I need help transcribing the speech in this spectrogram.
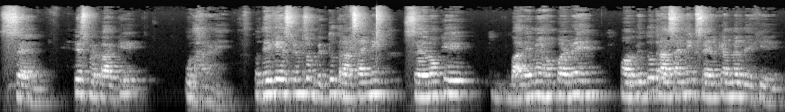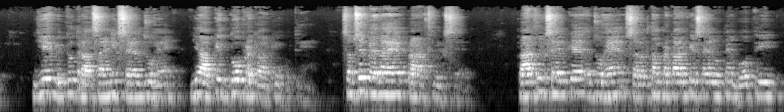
cell. इस प्रकार के उदाहरण है। तो देखिए स्टूडेंट्स विद्युत रासायनिक सेलों के बारे में हम पढ़ रहे हैं और विद्युत रासायनिक सेल के अंदर देखिए, ये विद्युत रासायनिक सेल जो है, ये आपके दो प्रकार के होते हैं। सबसे पहला है प्राथमिक सेल। प्राथमिक सेल के जो है, सरलतम प्रकार के सेल होते हैं, बहुत ही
